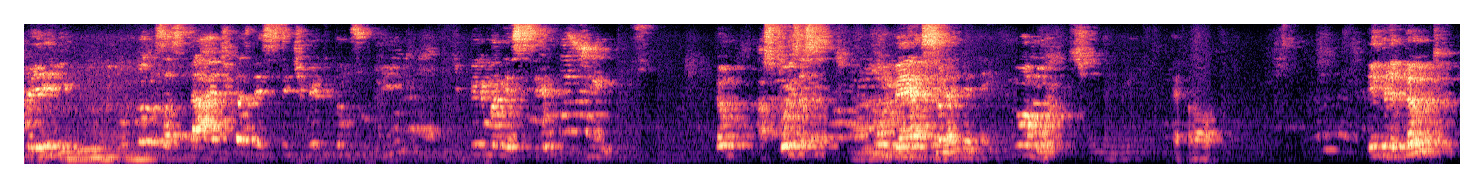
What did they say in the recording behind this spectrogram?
por ele, por todas as dádivas desse sentimento tão sublime que permaneceu juntos. Então, as coisas começam no amor. É prova. Entretanto,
